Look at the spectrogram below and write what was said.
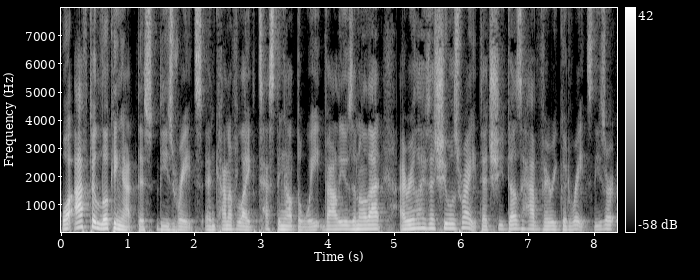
Well, after looking at this these rates and kind of like testing out the weight values and all that, I realized that she was right, that she does have very good rates. These are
